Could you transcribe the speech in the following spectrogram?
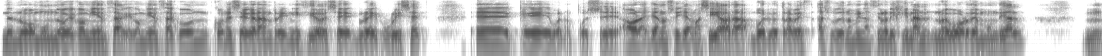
del nuevo mundo que comienza, que comienza con, con ese gran reinicio, ese Great Reset, eh, que bueno, pues eh, ahora ya no se llama así, ahora vuelve otra vez a su denominación original, Nuevo Orden Mundial. Mm,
